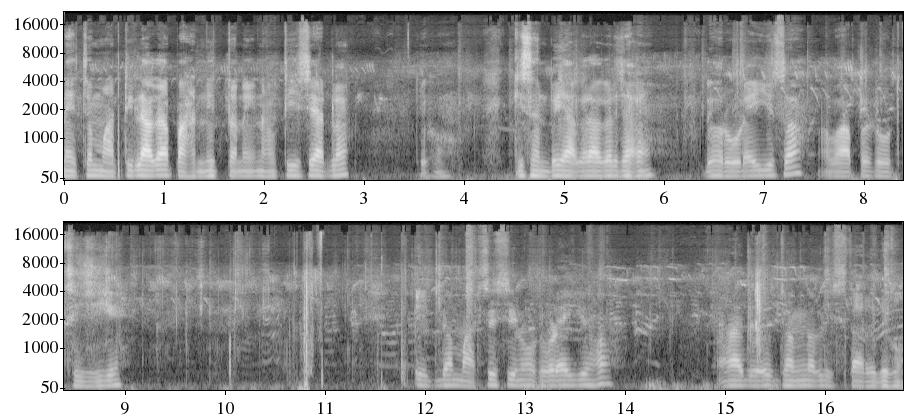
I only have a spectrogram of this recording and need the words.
નીચે માટી લાગે પહાડની તનાઈને આવતી હશે આટલા દેખો કિશનભાઈ આગળ આગળ જાય દેખો રોડ આવી જશે હવે આપણે રોડથી જઈએ એકદમ આરસીસીનો રોડ આવી ગયો હા આ જો જંગલ વિસ્તાર है देखो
